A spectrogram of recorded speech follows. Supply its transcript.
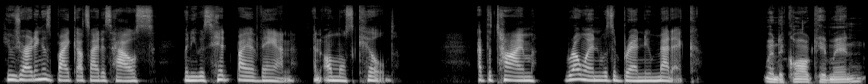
He was riding his bike outside his house when he was hit by a van and almost killed. At the time, Rowan was a brand new medic. When the call came in,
